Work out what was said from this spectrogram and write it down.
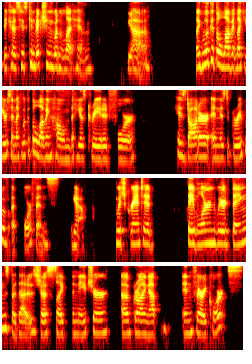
because his conviction wouldn't let him. yeah Uh, like, look at the loving, like you were saying, like, look at the loving home that he has created for his daughter and this group of uh, orphans, yeah which granted, they've learned weird things, but that is just like the nature of growing up in fairy courts.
